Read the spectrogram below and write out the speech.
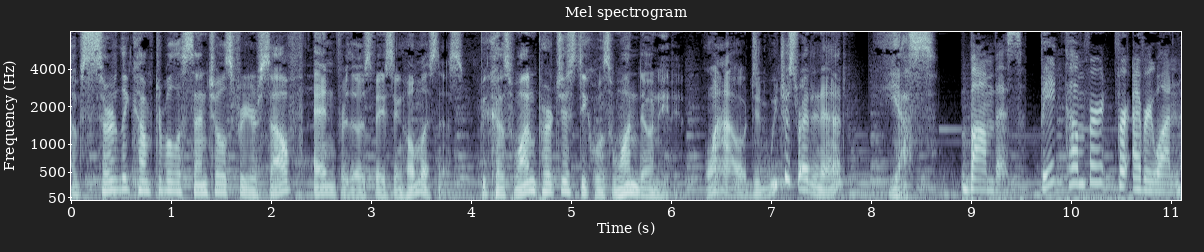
Absurdly comfortable essentials for yourself And for those facing homelessness. because one purchased equals one donated. Wow, did we just write an ad? Yes. Bombas. Big comfort for everyone.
